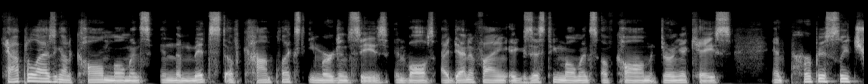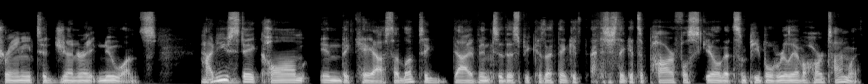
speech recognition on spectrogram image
capitalizing on calm moments in the midst of complex emergencies involves identifying existing moments of calm during a case and purposely training to generate new ones How do you stay calm in the chaos? I'd love to dive into this because I think it, I just think it's a powerful skill that some people really have a hard time with.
